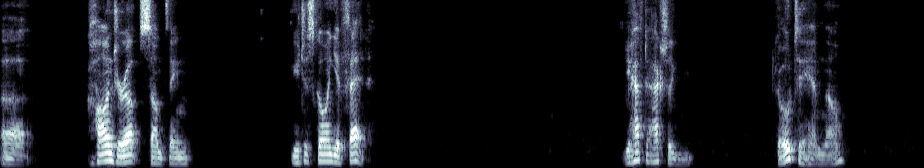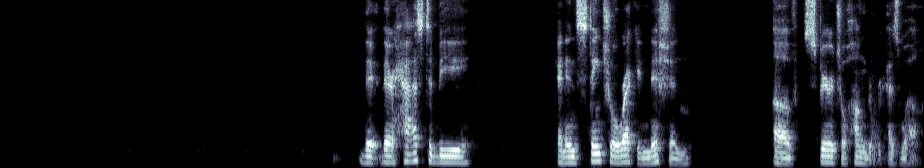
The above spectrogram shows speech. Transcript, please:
uh, conjure up something. You just go and get fed. You have to actually go to him, though. There, there has to be an instinctual recognition of spiritual hunger as well.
